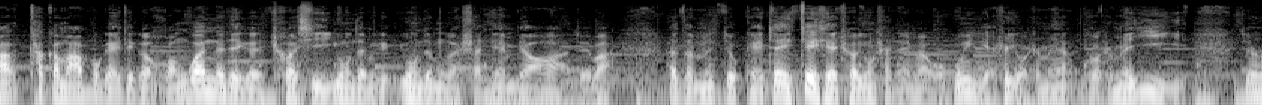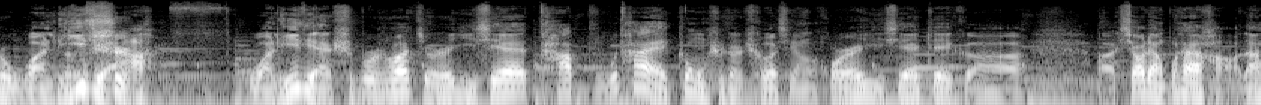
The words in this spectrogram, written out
嘛他干嘛不给这个皇冠的这个车系用这么个用这么个闪电标啊，对吧？他怎么就给这这些车用闪电标？我估计也是有什么有什么意义。就是我理解啊，我理解是不是说就是一些他不太重视的车型，或者一些这个呃销量不太好的，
